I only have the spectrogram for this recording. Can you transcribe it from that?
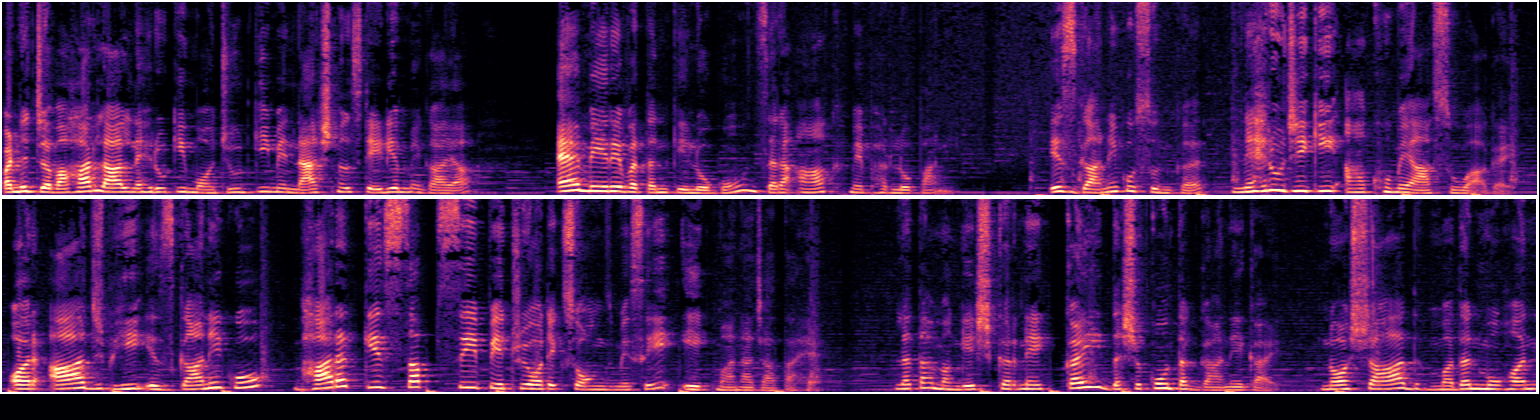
पंडित जवाहरलाल नेहरू की मौजूदगी में नेशनल स्टेडियम में गाया ए मेरे वतन के लोगों, जरा आँख में भर लो पानी। इस गाने को सुनकर नेहरू जी की आँखों में आँसू आ गए और आज भी इस गाने को भारत के सबसे पेट्रियोटिक सॉन्ग्स में से एक माना जाता है। लता मंगेशकर ने कई दशकों तक गाने गाए। Naushad, Madan Mohan,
